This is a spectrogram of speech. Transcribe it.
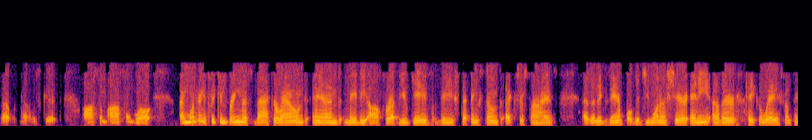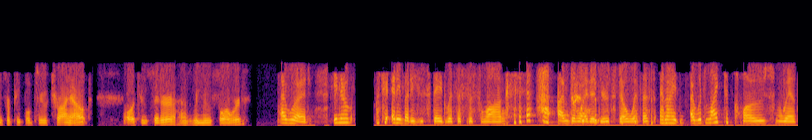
that that was good. Awesome, awesome. Well, I'm wondering if we can bring this back around and maybe offer up. You gave the stepping stones exercise as an example. Did you want to share any other takeaway, something for people to try out or consider as we move forward? I would. You know, to anybody who stayed with us this long, I'm delighted you're still with us. And I I would like to close with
